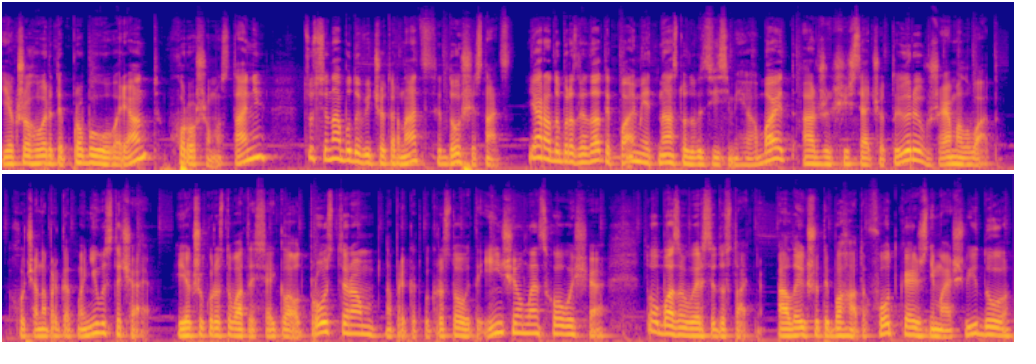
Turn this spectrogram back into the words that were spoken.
Якщо говорити про БУ варіант хорошому стані, то ціна буде від 14 до 16. Я радий б розглядати пам'ять на 128 ГБ, адже 64 вже маловато. Хоча, наприклад, мені вистачає. І якщо користуватися iCloud простором, наприклад, використовувати інші онлайн-сховища, то базової версії достатньо. Але якщо ти багато фоткаєш, знімаєш відео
